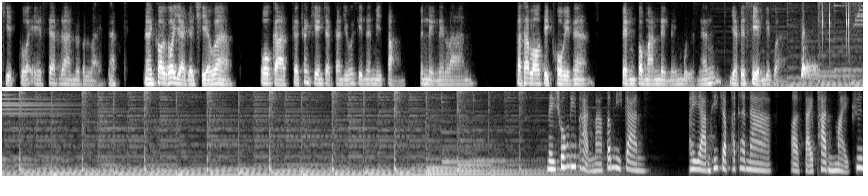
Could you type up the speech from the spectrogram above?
ฉีดตัวเอแซได้ไม่เป็นไรนะนั้นก็ก็อยากจะเชียร์ว่าโอกาสเกิดข้างเคียงจากการฉีดวัคซีนนั้นมีต่ำเป็นหนึ่งในล้าน แต่ถ้ารอติดโควิดเนี่ยเป็นประมาณหนึ่งในหมื่นนั้น อย่าไปเสี่ยงดีกว่าในช่วงที่ผ่านมาก็มีการพยายามที่จะพัฒนา สายพันธุ์ใหม่ขึ้น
